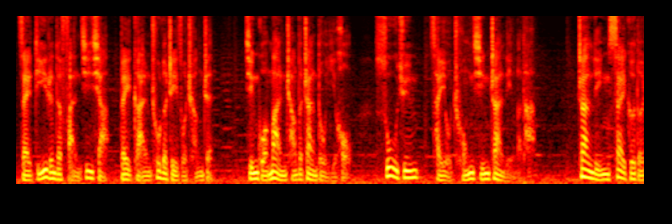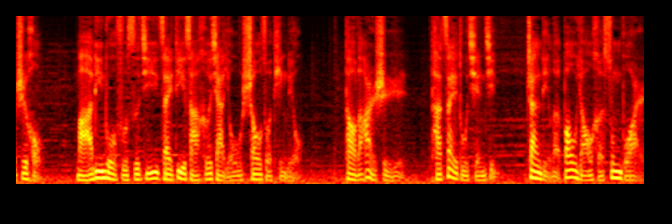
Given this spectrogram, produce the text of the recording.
在敌人的反击下被赶出了这座城镇。经过漫长的战斗以后，苏军才又重新占领了它。占领塞格德之后，马利诺夫斯基在蒂萨河下游稍作停留。到了二十日。他再度前进，占领了包瑶和松博尔，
